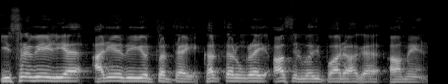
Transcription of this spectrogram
இஸ்ரவேலிய அரேபிய யுத்தத்தை. கர்த்தர் உங்களை ஆசிர்வதிப்பாராக. ஆமேன்.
